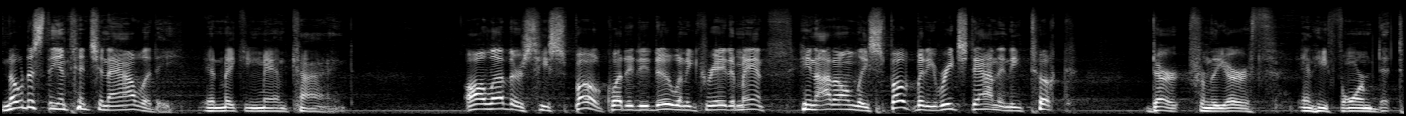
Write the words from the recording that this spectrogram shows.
Notice the intentionality in making mankind. All others, he spoke. What did he do when he created man? He not only spoke, but he reached down and he took dirt from the earth and he formed it.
